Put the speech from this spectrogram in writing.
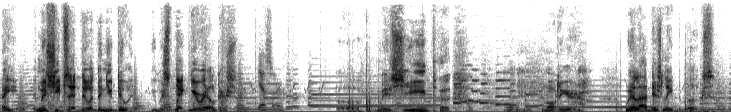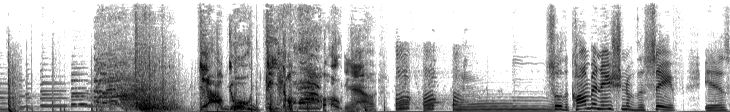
Hey, if Miss Sheep said do it, then you do it. You respect your elders. Yes, sir. Uh, Miss Sheep? Oh, not here. Well, I just leave the books. Oh, yeah. So the combination of the safe is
